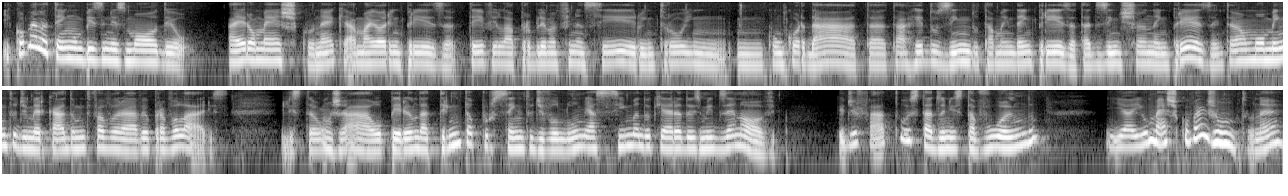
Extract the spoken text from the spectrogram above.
E como ela tem um business model a Aeroméxico, né, que é a maior empresa, teve lá problema financeiro, entrou em, em concordata, está reduzindo o tamanho da empresa, está desinchando a empresa. Então, é um momento de mercado muito favorável para Volares. Eles estão já operando a 30% de volume acima do que era 2019. E, de fato, os Estados Unidos está voando e aí o México vai junto, né?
